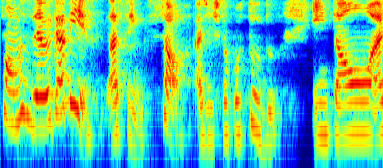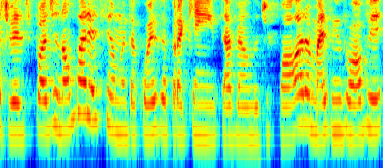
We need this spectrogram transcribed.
fomos eu e Gabi, assim, só, a gente tocou tudo. Então, às vezes pode não parecer muita coisa para quem tá vendo de fora, mas envolve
